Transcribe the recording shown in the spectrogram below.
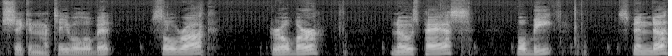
Shaking my table a little bit. Solrock, Drillbur, Nosepass, Volbeat, Spinda,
